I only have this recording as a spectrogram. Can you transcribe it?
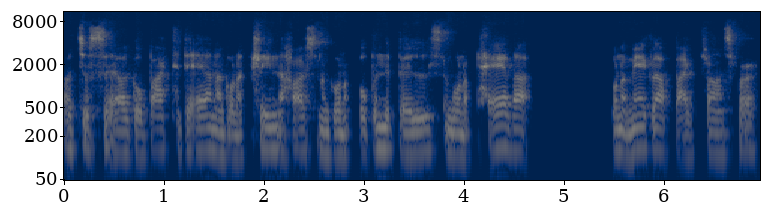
I'd just say I'll go back today and I'm going to clean the house and I'm going to open the bills. I'm going to pay that. I'm going to make that bank transfer.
